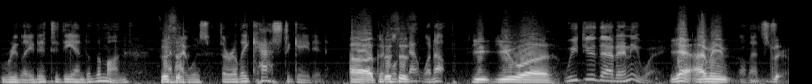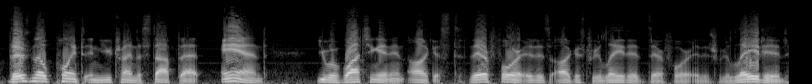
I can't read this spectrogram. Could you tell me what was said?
related to the end of the month, This and is- I was thoroughly castigated. Uh, Good this look is that one up. you. You. Uh, We do that anyway. yeah. I mean, Well, that's th- true. there's no point in you trying to stop that, and you were watching it in August. Therefore, it is August related. Therefore, it is related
